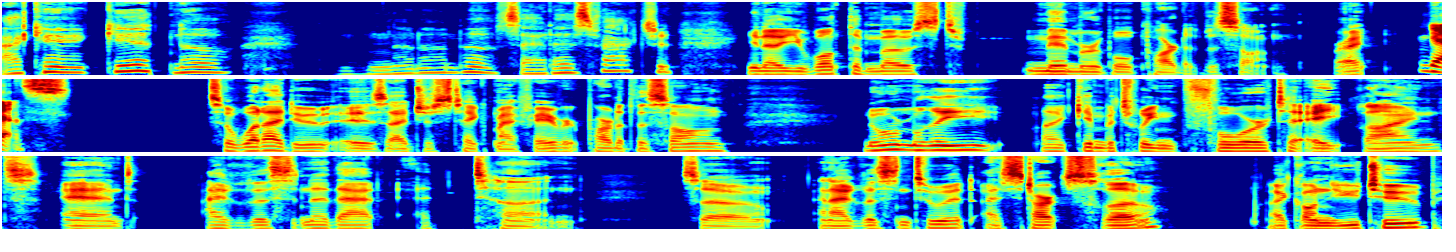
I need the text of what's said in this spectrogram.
I can't get no, no, no, no satisfaction. You know, you want the most memorable part of the song, right? yes So, what I do is I just take my favorite part of the song, normally like in between four to eight lines, and I listen to that a ton. So, and I listen to it, I start slow. Like on YouTube,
